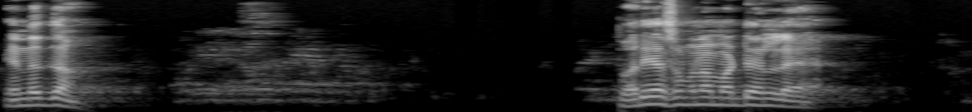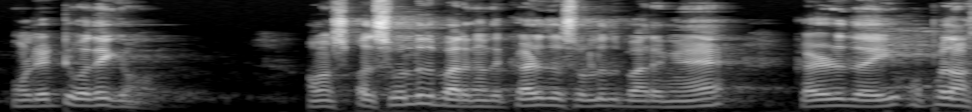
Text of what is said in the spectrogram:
என்னதான்? பரியாசம் பண்ண மட்டும் இல்லை. உங்களை எட்டு உதைக்கும். அவன் அது சொல்லுது பாருங்க அந்த கழுதை சொல்லுது பாருங்க. கழுதை முப்பதாம்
